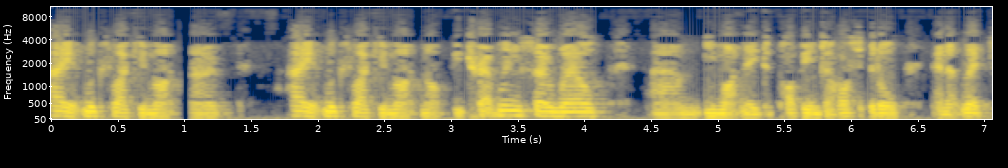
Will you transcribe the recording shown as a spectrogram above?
hey, it looks like you might know hey, it looks like you might not be travelling so well. Um, you might need to pop into hospital, and it lets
